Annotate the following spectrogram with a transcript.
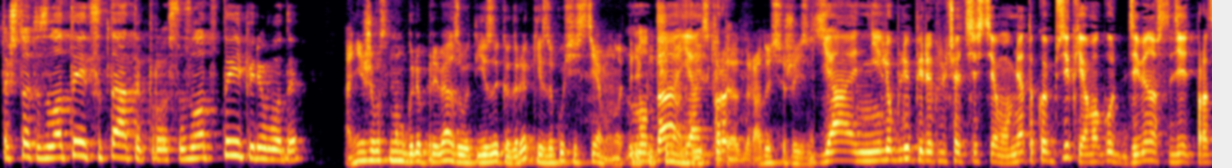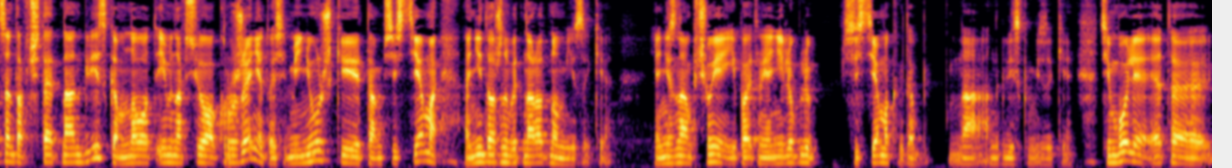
Так что это золотые цитаты просто, золотые переводы. Они же в основном, говорю, привязывают язык игры к языку системы. Но ну да, я про... да, радуйся жизни. Я не люблю переключать систему. У меня такой бзик, я могу 99% читать на английском, но вот именно все окружение, то есть менюшки, там система, они должны быть на родном языке. Я не знаю почему, я, и поэтому я не люблю система, когда на английском языке. Тем более это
